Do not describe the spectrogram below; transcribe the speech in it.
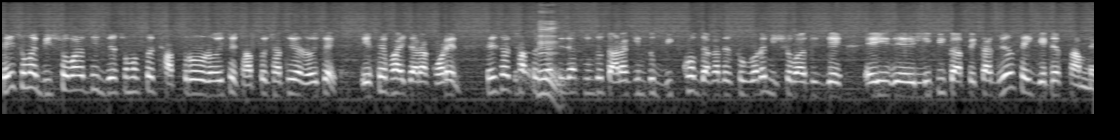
সেই সময় বিশ্বভারতীর যে সমস্ত ছাত্র রয়েছে ছাত্রছাত্রীরা রয়েছে এসএফআই যারা করেন সেই সব ছাত্রছাত্রীরা কিন্তু তারা কিন্তু বিক্ষোভ দেখাতে শুরু করে বিশ্বভারতীর যে এই লিপিকা প্রেক্ষাগৃহ সেই গেটের সামনে।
